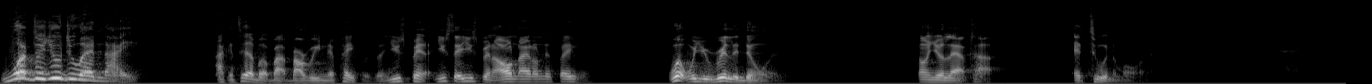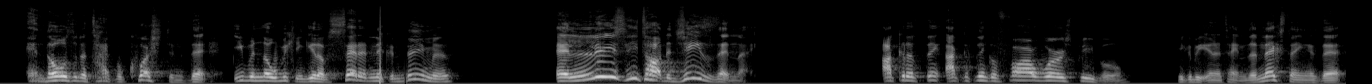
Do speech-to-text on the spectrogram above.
What do you do at night? I can tell by, by, by reading their papers. And you spent you say you spent all night on this paper. What were you really doing on your laptop at two in the morning? And those are the type of questions that, even though we can get upset at Nicodemus, at least he talked to Jesus at night. I could have think I could think of far worse people he could be entertaining. The next thing is that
